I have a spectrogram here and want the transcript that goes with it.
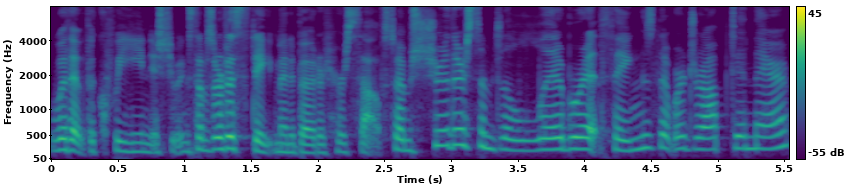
without the Queen issuing some sort of statement about it herself. So I'm sure there's some deliberate things that were dropped in there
